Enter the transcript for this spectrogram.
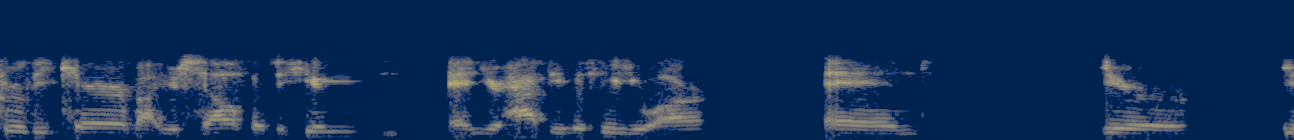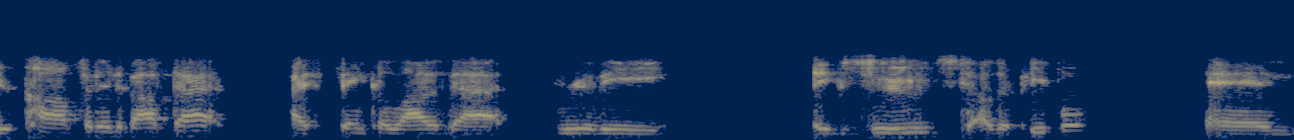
truly care about yourself as a human and you're happy with who you are and you're you're confident about that, I think a lot of that really exudes to other people and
